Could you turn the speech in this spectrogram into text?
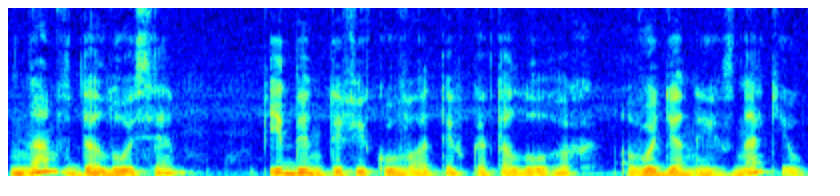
Нам вдалося ідентифікувати в каталогах водяних знаків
